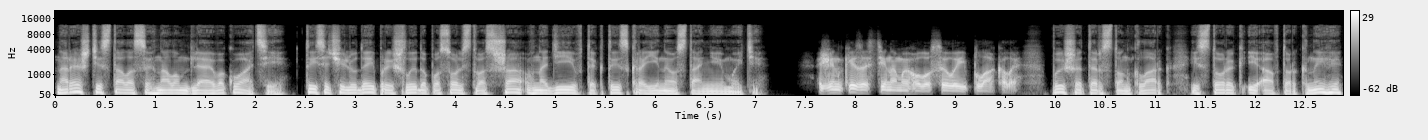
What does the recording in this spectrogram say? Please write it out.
нарешті стала сигналом для евакуації. Тисячі людей прийшли до посольства США в надії втекти з країни останньої миті. Жінки за стінами голосили і плакали. Пише Терстон Кларк, історик і автор книги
